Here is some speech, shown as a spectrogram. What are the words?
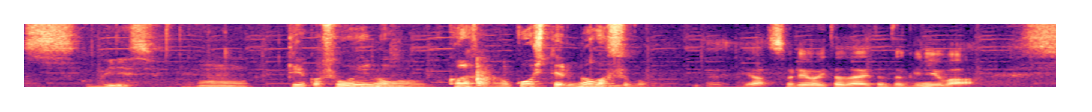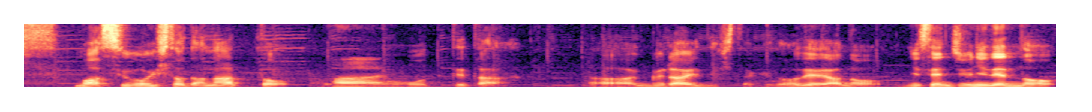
すごいですようね、ん、っていうかそういうのを深田さん残してるのがすごい。いやそれをいただいた時にはまあすごい人だなとは思ってたあぐらいでしたけど。であの2012年の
